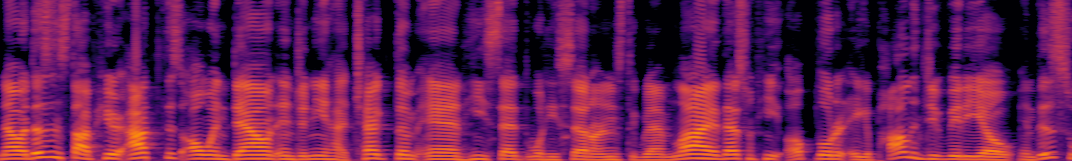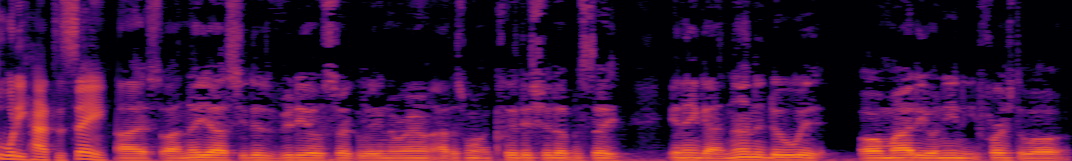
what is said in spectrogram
Now it doesn't stop here. After this all went down and Jania had checked him and he said what he said on Instagram Live, that's when he uploaded a apology video and this is what he had to say. Alright, so I know y'all see this video circulating around. I just want to clear this shit up and say it ain't got nothing to do with Almighty or Nene, first of all.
